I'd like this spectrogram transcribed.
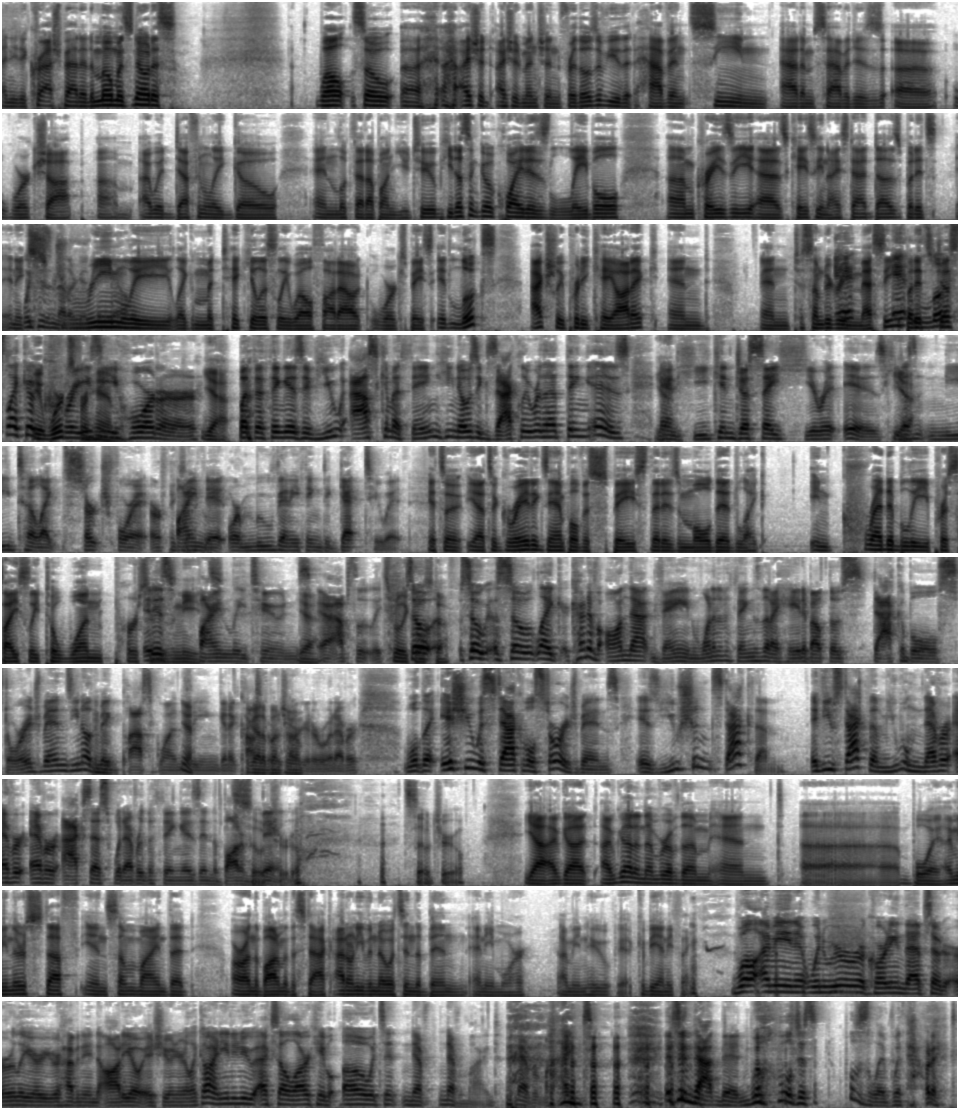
I need a crash pad at a moment's notice. Well, so uh, I should I should mention for those of you that haven't seen Adam Savage's uh, workshop, um, I would definitely go and look that up on YouTube. He doesn't go quite as label um, crazy as Casey Neistat does, but it's an Which is another good thing, extremely like meticulously well thought out workspace. It looks actually pretty chaotic and and to some degree it- messy, it but it's looks just like a it works for crazy hoarder. Yeah. But the thing is, if you ask him a thing, he knows exactly where that thing is, Yeah. and he can just say, "Here it is." He Yeah. doesn't need to like search for it or find Exactly. it or move anything to get to it. It's a yeah, it's a great example of a space that is molded like incredibly precisely to one person's It is needs. finely tuned. Yeah. absolutely. It's really so, cool stuff. So, so like, kind of on that vein, one of the things that I hate about those stackable storage bins, you know, the big plastic ones Mm-hmm. Yeah. that you can get at I got a Costco or bunch of 'em. Target or whatever. Well, the issue with stackable storage bins is you shouldn't stack them. If you stack them, you will never, ever, ever access whatever the thing is in the bottom so bin. true. it's so true. Yeah, I've got I've got a number of them, and uh, boy, I mean, there's stuff in some of mine that are on the bottom of the stack. I don't even know it's in the bin anymore. I mean, who it could be anything. Well, I mean, when we were recording the episode earlier, you were having an audio issue, and you're like, "Oh, I need a new XLR cable." Oh, it's in. Never, never mind. Never mind. it's in that bin. We'll we'll just we'll just live without it.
